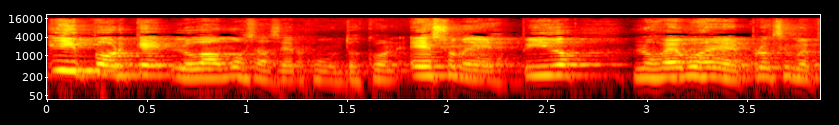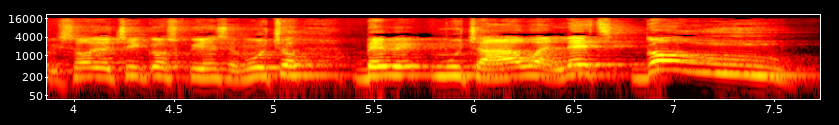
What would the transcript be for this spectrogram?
y porque lo vamos a hacer juntos. Con eso me despido. Nos vemos en el próximo episodio, chicos. Cuídense mucho. Bebe mucha agua. ¡Let's go!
